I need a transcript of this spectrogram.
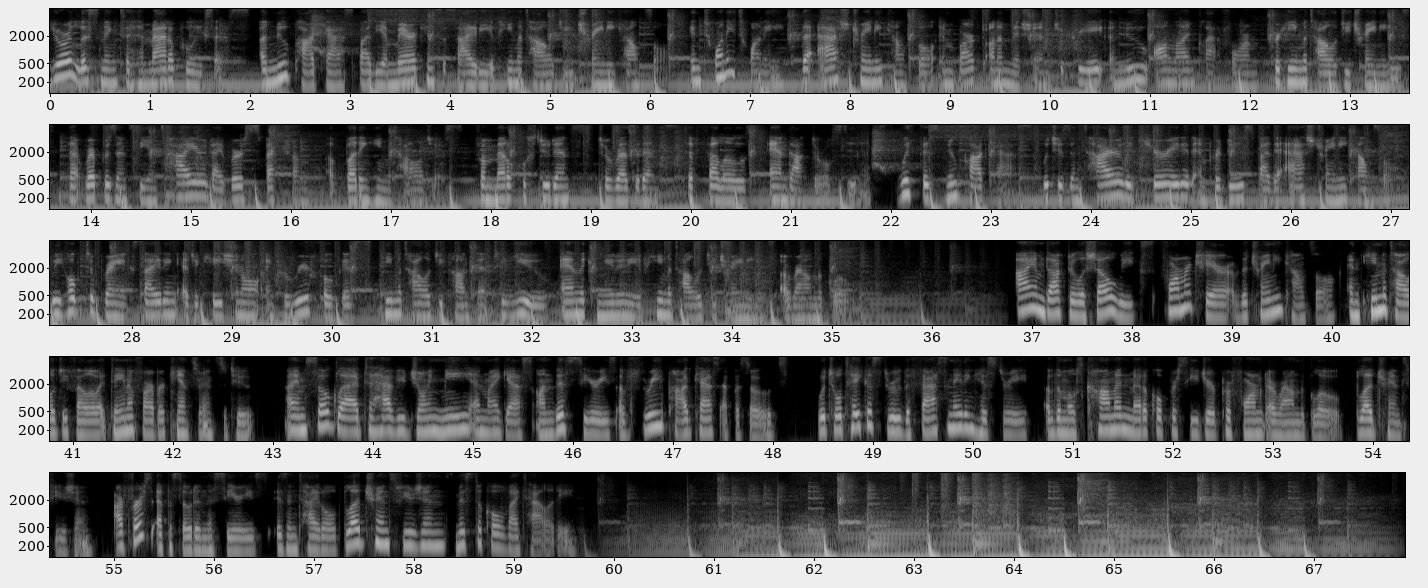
You're listening to Hematopoiesis, a new podcast by the American Society of Hematology Trainee Council. In 2020, the ASH Trainee Council embarked on a mission to create a new online platform for hematology trainees that represents the entire diverse spectrum of budding hematologists, from medical students to residents to fellows and doctoral students. With this new podcast, which is entirely curated and produced by the ASH Trainee Council, we hope to bring exciting educational and career focused hematology content to you and the community of hematology trainees around the globe. I am Dr. Lachelle Weeks, former chair of the Trainee Council and hematology fellow at Dana Farber Cancer Institute. I am so glad to have you join me and my guests on this series of three podcast episodes, which will take us through the fascinating history of the most common medical procedure performed around the globe blood transfusion. Our first episode in the series is entitled Blood Transfusions Mystical Vitality.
